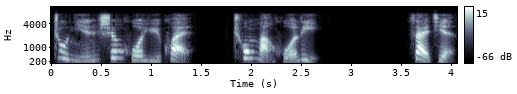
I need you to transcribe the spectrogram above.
祝您生活愉快，充满活力。再见。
